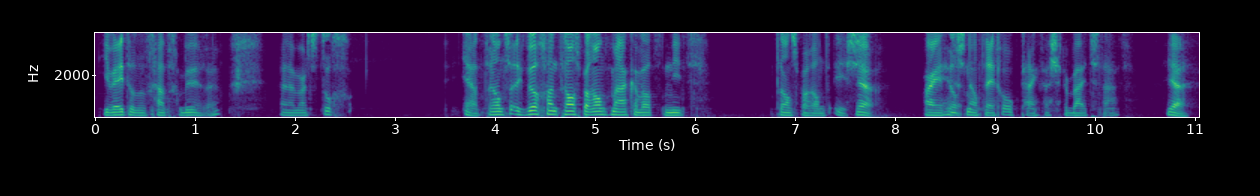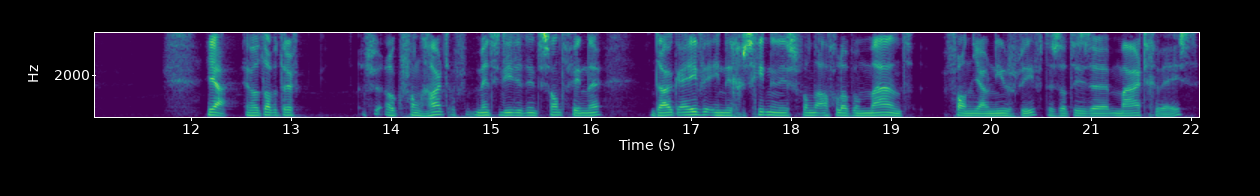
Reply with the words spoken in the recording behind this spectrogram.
je weet dat het gaat gebeuren. Eh, maar het is toch... Ja, trans ik wil gewoon transparant maken wat niet transparant is. ja, Waar je heel Ja. snel tegenop kijkt als je er buiten staat. ja. Ja, en wat dat betreft ook van hart, of mensen die dit interessant vinden, duik even in de geschiedenis van de afgelopen maand van jouw nieuwsbrief. Dus dat is eh, maart geweest.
